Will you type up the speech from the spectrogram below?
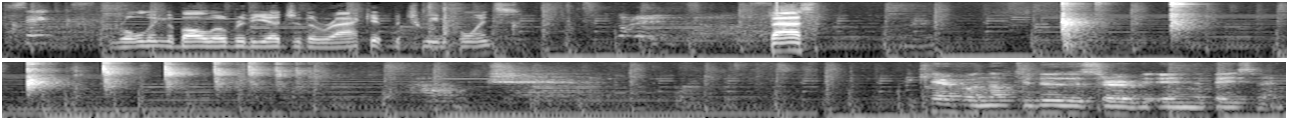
Six. rolling the ball over the edge of the racket between points. Fast. Careful not to do the serve in the basement.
